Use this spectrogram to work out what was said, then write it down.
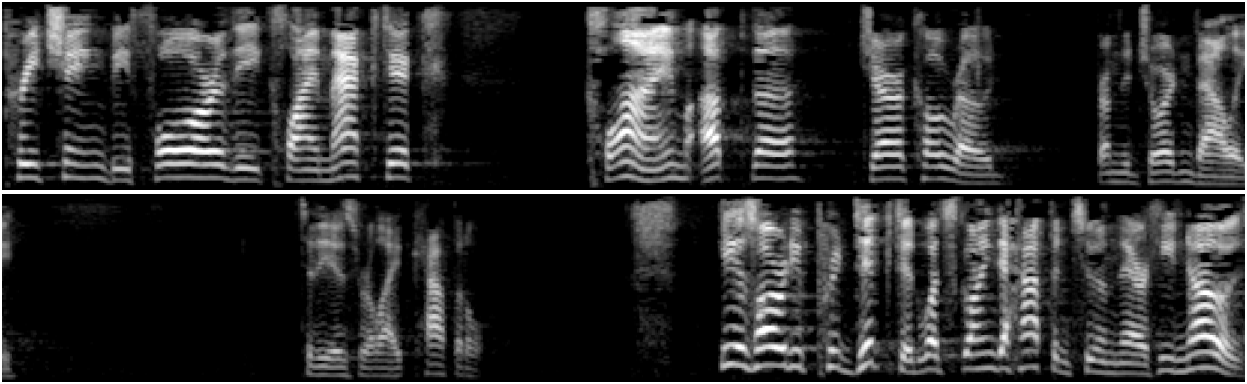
preaching before the climactic climb up the Jericho Road from the Jordan Valley to the Israelite capital. He has already predicted what's going to happen to him there. He knows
